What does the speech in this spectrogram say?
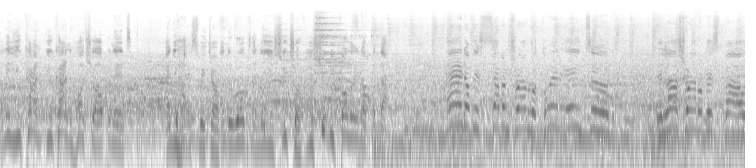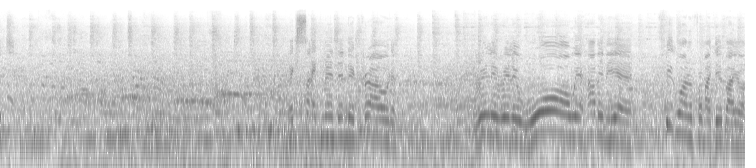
I mean, you can't you can't hurt your opponent and you have switch off. on the ropes and then you switch off. You should be following up on that. End of the seventh round. We're going into the last round of this bout. Excitement in the crowd. Really, really war we're having here. Big one from Adebayo.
